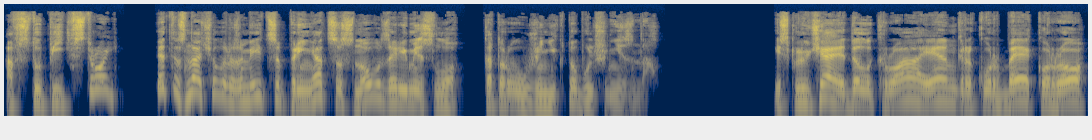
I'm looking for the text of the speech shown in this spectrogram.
А вступить в строй — это значило, разумеется, приняться снова за ремесло, которого уже никто больше не знал. Исключая Делакруа, Энгра, Курбе, Коро,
